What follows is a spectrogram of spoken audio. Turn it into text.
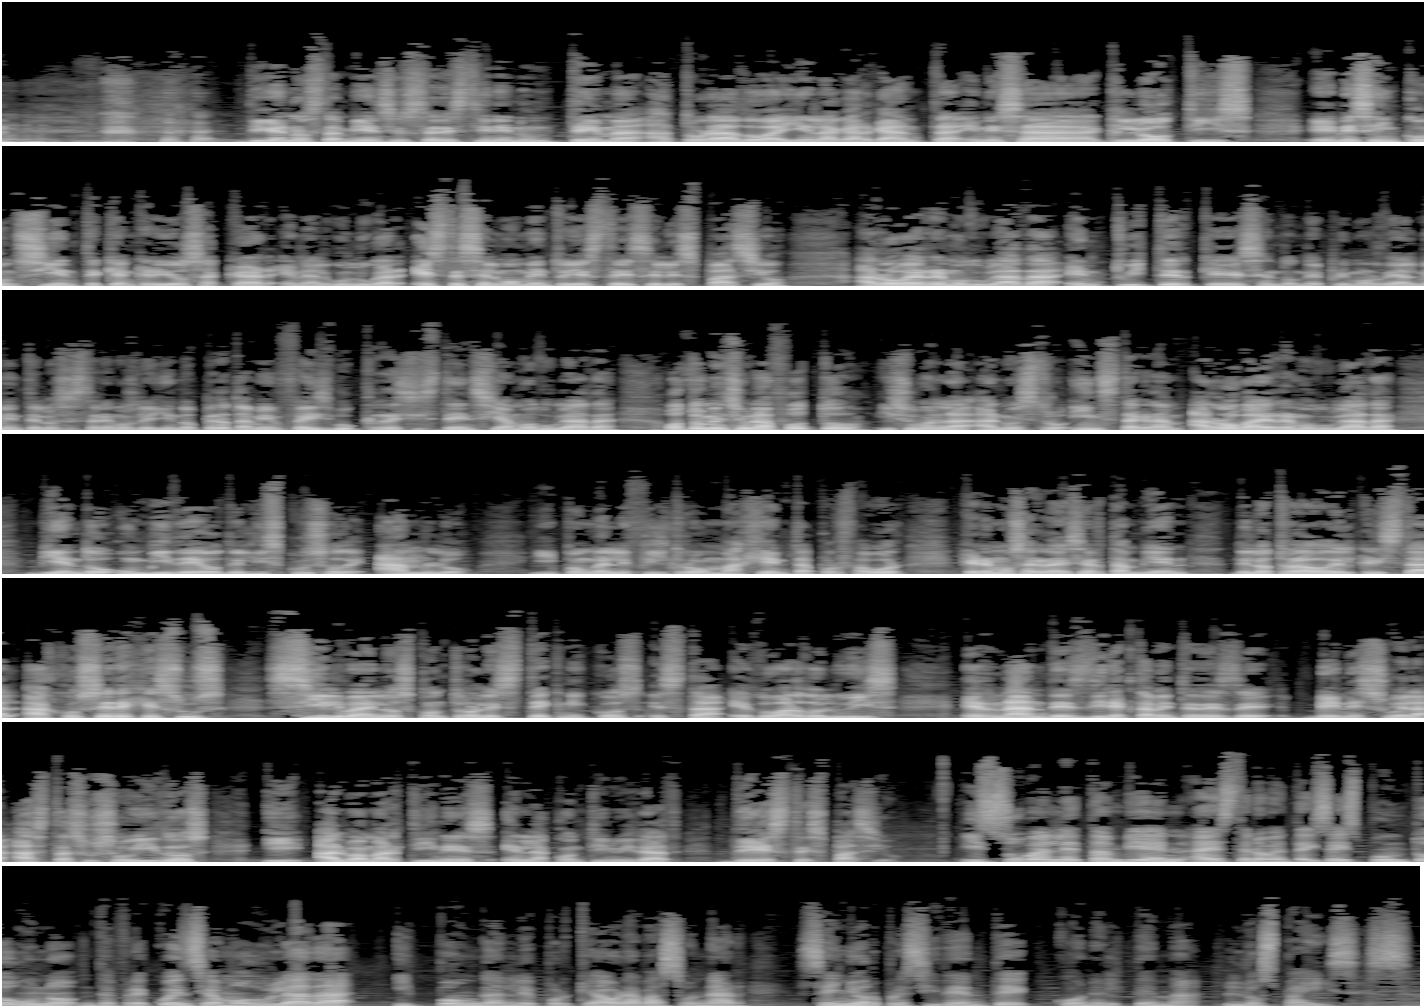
Díganos también si ustedes tienen un tema atorado ahí en la garganta, en esa glotis, en ese inconsciente que han querido sacar en algún lugar. Este es el momento y este es el espacio. Arroba R modulada en Twitter, que es en donde primordialmente los estaremos leyendo, pero también Facebook Resistencia Modulada. O tómense una foto y súbanla a nuestro Instagram, arroba R modulada, viendo un video del discurso de AMLO. Y pónganle filtro magenta, por favor. Queremos agradecer también del otro lado del cristal a José de Jesús Silva en los controles técnicos. Está Eduardo Luis Hernández directamente desde Venezuela hasta sus oídos y Alba Martínez en la continuidad de este espacio. Y súbanle también a este 96.1 de frecuencia modulada y pónganle porque ahora va a sonar Señor Presidente con el tema Los Países.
